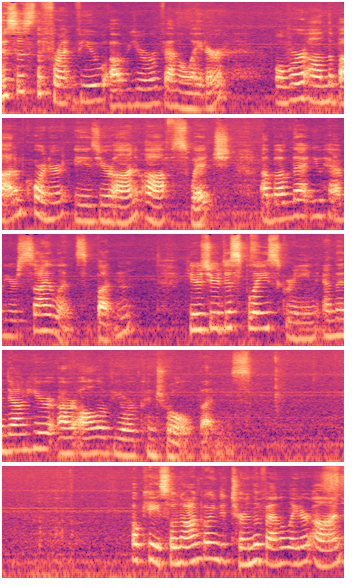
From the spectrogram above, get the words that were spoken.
This is the front view of your ventilator. Over on the bottom corner is your on-off switch. Above that you have your silence button. Here's your display screen, and then down here are all of your control buttons. Okay, so now I'm going to turn the ventilator on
